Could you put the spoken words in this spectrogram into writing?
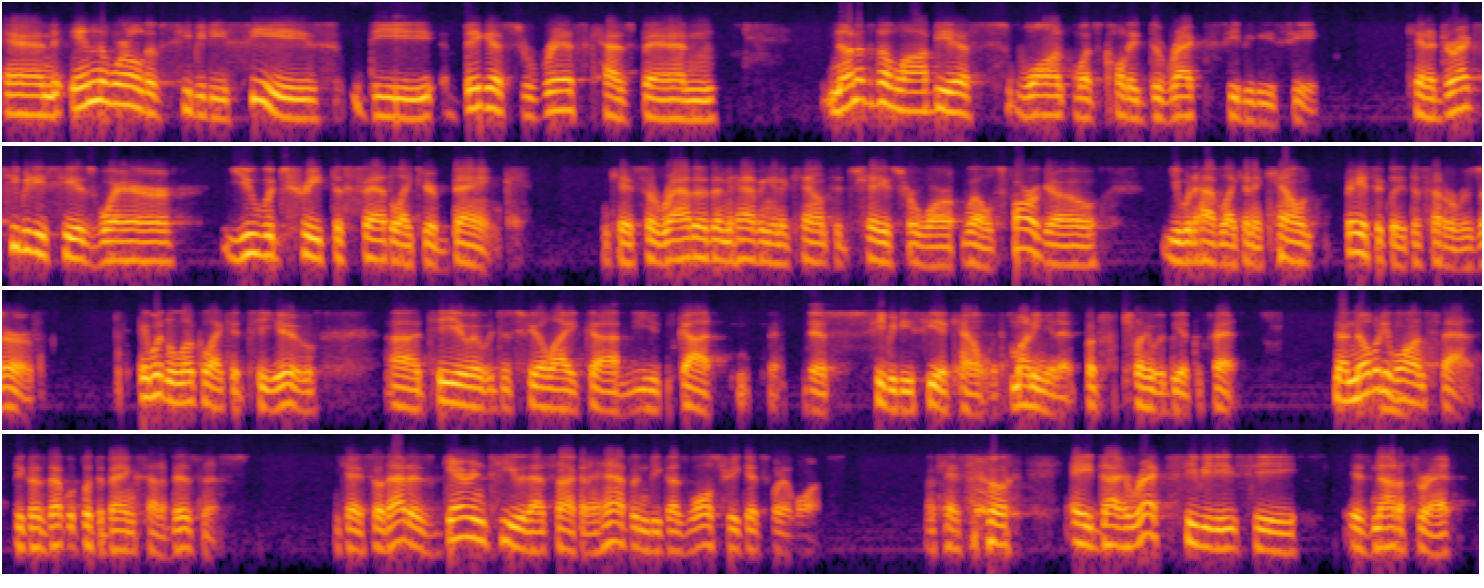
And in the world of CBDCs, the biggest risk has been none of the lobbyists want what's called a direct CBDC. Okay, and a direct CBDC is where you would treat the Fed like your bank. Okay, so rather than having an account at Chase or Wells Fargo, you would have like an account basically at the Federal Reserve. It wouldn't look like it to you. Uh, to you, it would just feel like uh, you've got this CBDC account with money in it, but fortunately, it would be at the Fed. Now, nobody wants that because that would put the banks out of business. Okay, so that is guarantee you that's not going to happen because Wall Street gets what it wants. Okay, so a direct CBDC is not a threat.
